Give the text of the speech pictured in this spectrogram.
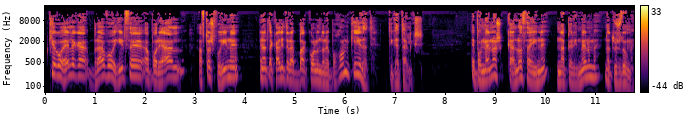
Και εγώ έλεγα, μπράβο, ήρθε από Ρεάλ, αυτός που είναι, ένα από τα καλύτερα μπακ όλων των εποχών και είδατε την κατάληξη. Επομένως, καλό θα είναι να περιμένουμε να τους δούμε.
